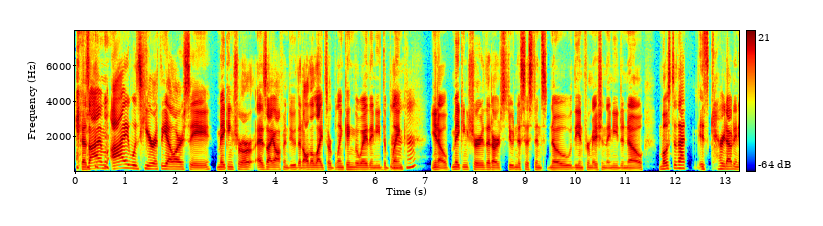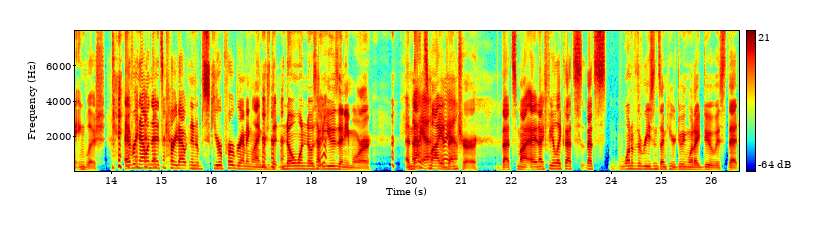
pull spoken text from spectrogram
because I'm I was here at the LRC making sure as I often do that all the lights are blinking the way they need to blink Mhm. you know, making sure that our student assistants know the information they need to know. Most of that is carried out in English. Every now and then it's carried out in an obscure programming language that no one knows how to use anymore. And Oh, that's yeah. my Oh, yeah. adventure. That's my and I feel like that's that's one of the reasons I'm here doing what I do is that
